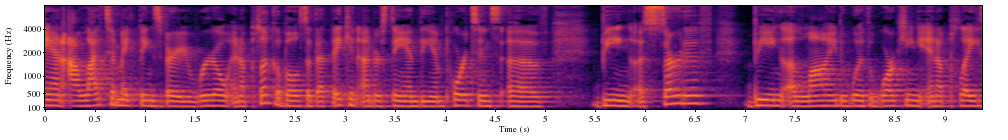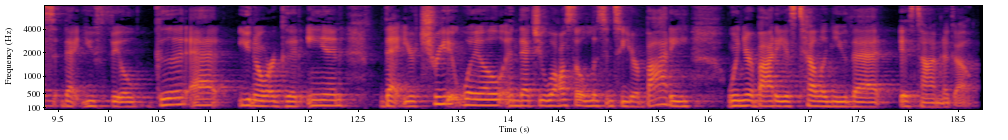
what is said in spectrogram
And I like to make things very real and applicable so that they can understand the importance of being assertive, being aligned with working in a place that you feel good at, you know, or good in, that you're treated well, and that you also listen to your body when your body is telling you that it's time to go.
